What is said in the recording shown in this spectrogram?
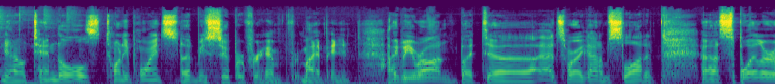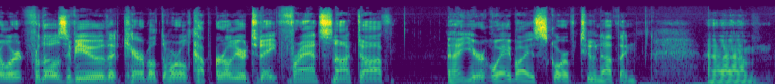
you know, 10 goals, 20 points. That'd be super for him, for my opinion. I'd be wrong, but uh, that's where I got him slotted. Uh, spoiler alert for those of you that care about the World Cup. Earlier today, France knocked off uh, Uruguay by a score of 2 0. Um,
